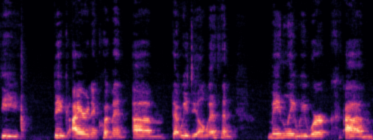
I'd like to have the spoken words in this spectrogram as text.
the big iron equipment um, that we deal with, and mainly we work um,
